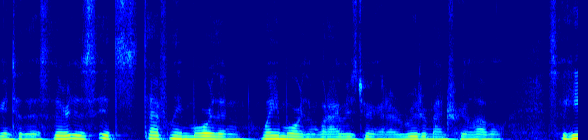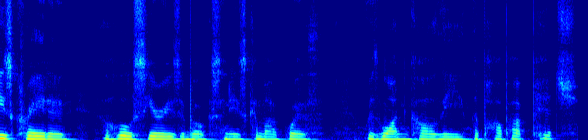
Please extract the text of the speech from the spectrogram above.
into this. There is it's definitely more than way more than what I was doing on a rudimentary level. So he's created a whole series of books, and he's come up with with one called the the pop up pitch.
